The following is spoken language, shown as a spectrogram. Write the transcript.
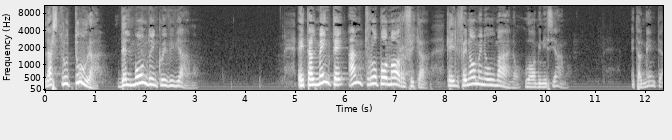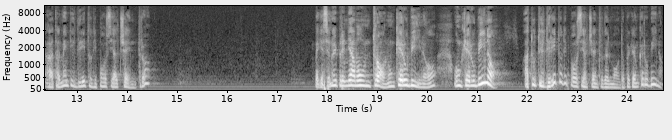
La struttura del mondo in cui viviamo è talmente antropomorfica che il fenomeno umano, uomini siamo, talmente, ha talmente il diritto di porsi al centro, perché se noi prendiamo un trono, un cherubino, un cherubino ha tutto il diritto di porsi al centro del mondo, perché è un cherubino.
